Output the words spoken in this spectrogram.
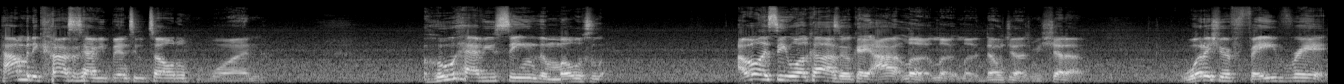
how many concerts have you been to total? One. Who have you seen the most? I've only seen one concert. Okay, I look, look, look. Don't judge me. Shut up. What is your favorite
